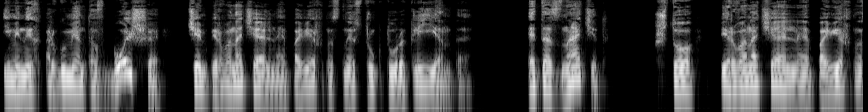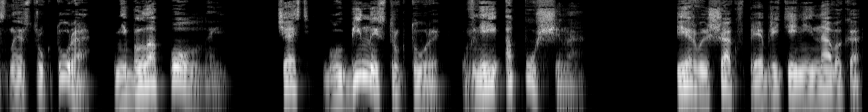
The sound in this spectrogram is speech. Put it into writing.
именных аргументов больше, чем первоначальная поверхностная структура клиента, это значит, что первоначальная поверхностная структура не была полной. Часть глубинной структуры в ней опущена. Первый шаг в приобретении навыка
